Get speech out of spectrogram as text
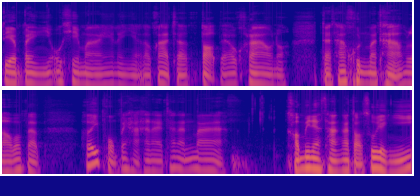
เตรียมไปอย่างนี้โอเคไหมอะไรเงี้ยเราก็อาจจะตอบได้คร่าวๆเนาะแต่ถ้าคุณมาถามเราว่าแบบเฮ้ยผมไปหาทนายท่านนั้นมาเขามีแนวทางการต่อสู้อย่างนี้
